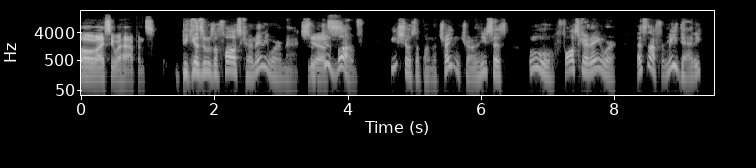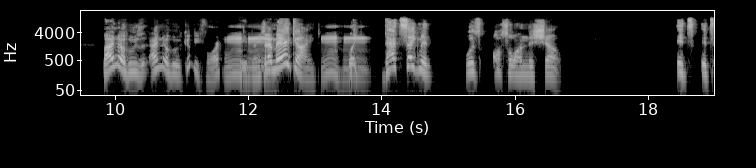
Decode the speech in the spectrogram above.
oh! I see what happens. because it was a false count anywhere match. So Dude Love, he shows up on the Titantron and he says, "Ooh, false count anywhere. That's not for me, Daddy. But I know who's I know who it could be for. He brings Mhm. out mankind. Mhm. That segment was also on this show. It's it's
